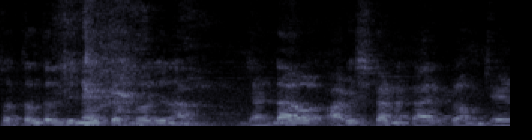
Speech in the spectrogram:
స్వతంత్ర దినోత్సవం రోజున జెండా ఆవిష్కరణ కార్యక్రమం చేయడం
